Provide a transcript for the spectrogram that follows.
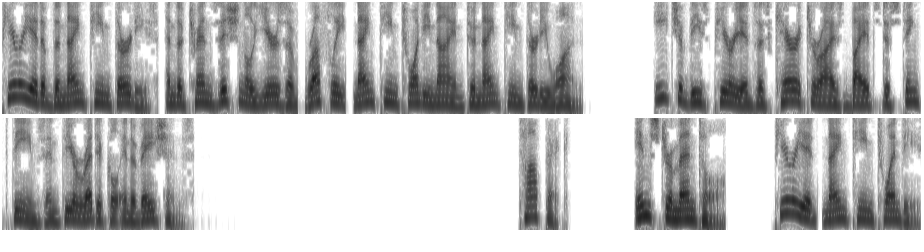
period of the 1930s, and the transitional years of, roughly, 1929 to 1931. Each of these periods is characterized by its distinct themes and theoretical innovations. Topic: Instrumental period 1920s.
